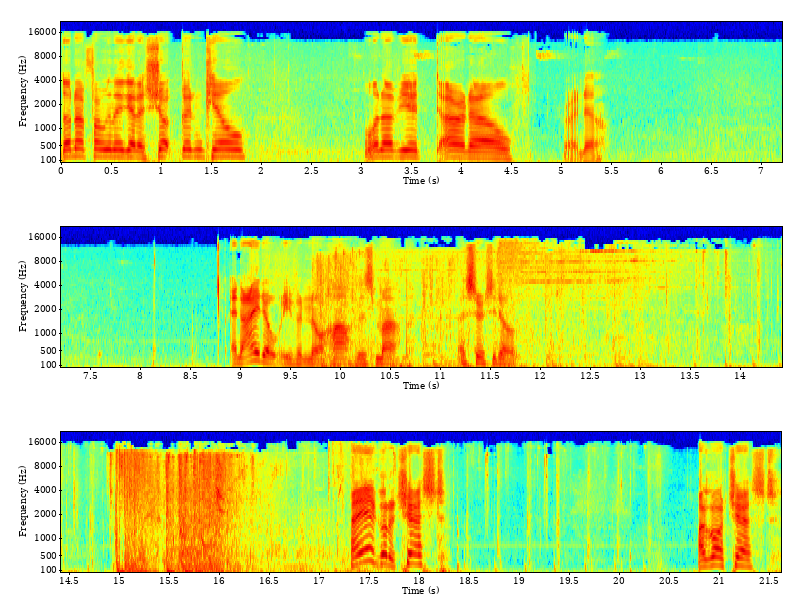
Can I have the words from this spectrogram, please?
Don't know if I'm gonna get a shotgun kill. One of you, I don't know, right now. And I don't even know half this map. I seriously don't. Hey, I got a chest. I got a chest.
